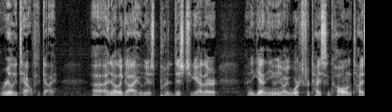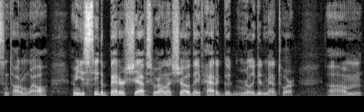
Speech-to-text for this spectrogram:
really talented guy. Uh, another guy who just put a dish together. And again, he, you know, he works for Tyson Cole, and Tyson taught him well. I mean, you see the better chefs who are on that show; they've had a good, really good mentor. Um,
